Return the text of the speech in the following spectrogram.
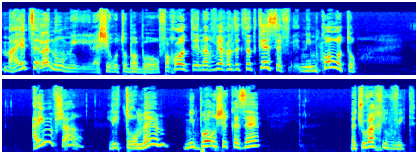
מה יצא לנו מלהשאיר אותו בבור? לפחות נרוויח על זה קצת כסף, נמכור אותו. האם אפשר להתרומם מבור שכזה? והתשובה חיובית,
